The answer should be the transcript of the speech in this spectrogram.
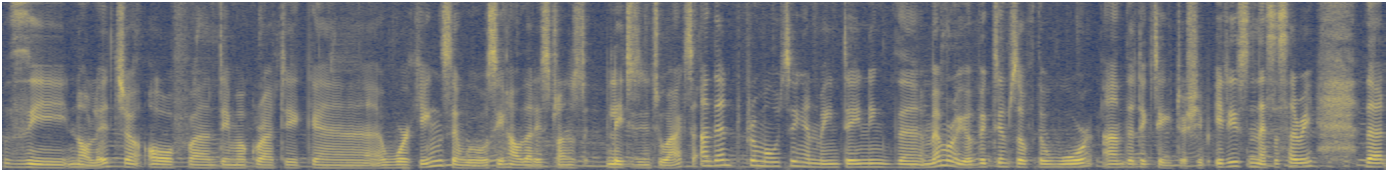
the knowledge of uh, democratic uh, workings, and we will see how that is translated into acts, and then promoting and maintaining the memory of victims of the war and the dictatorship. It is necessary that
